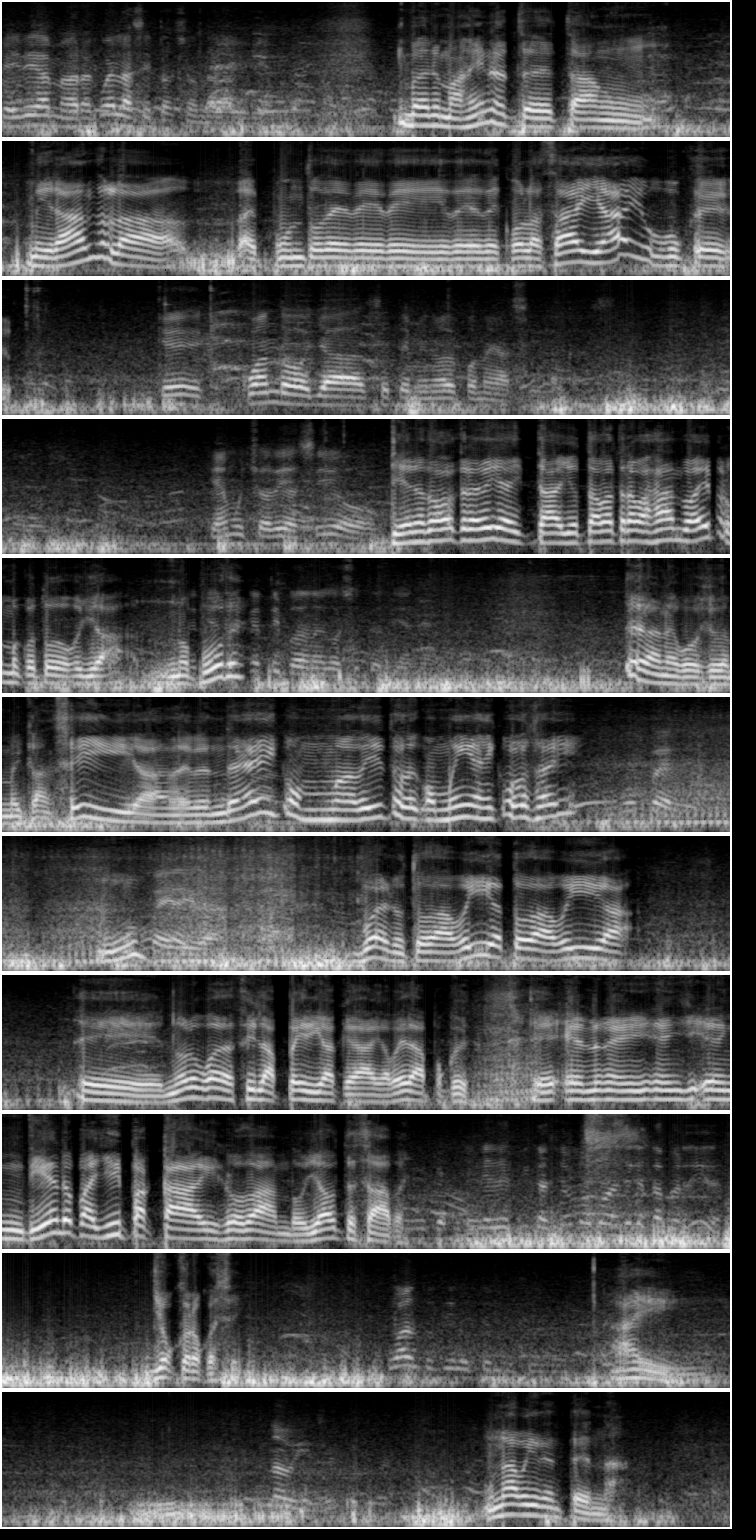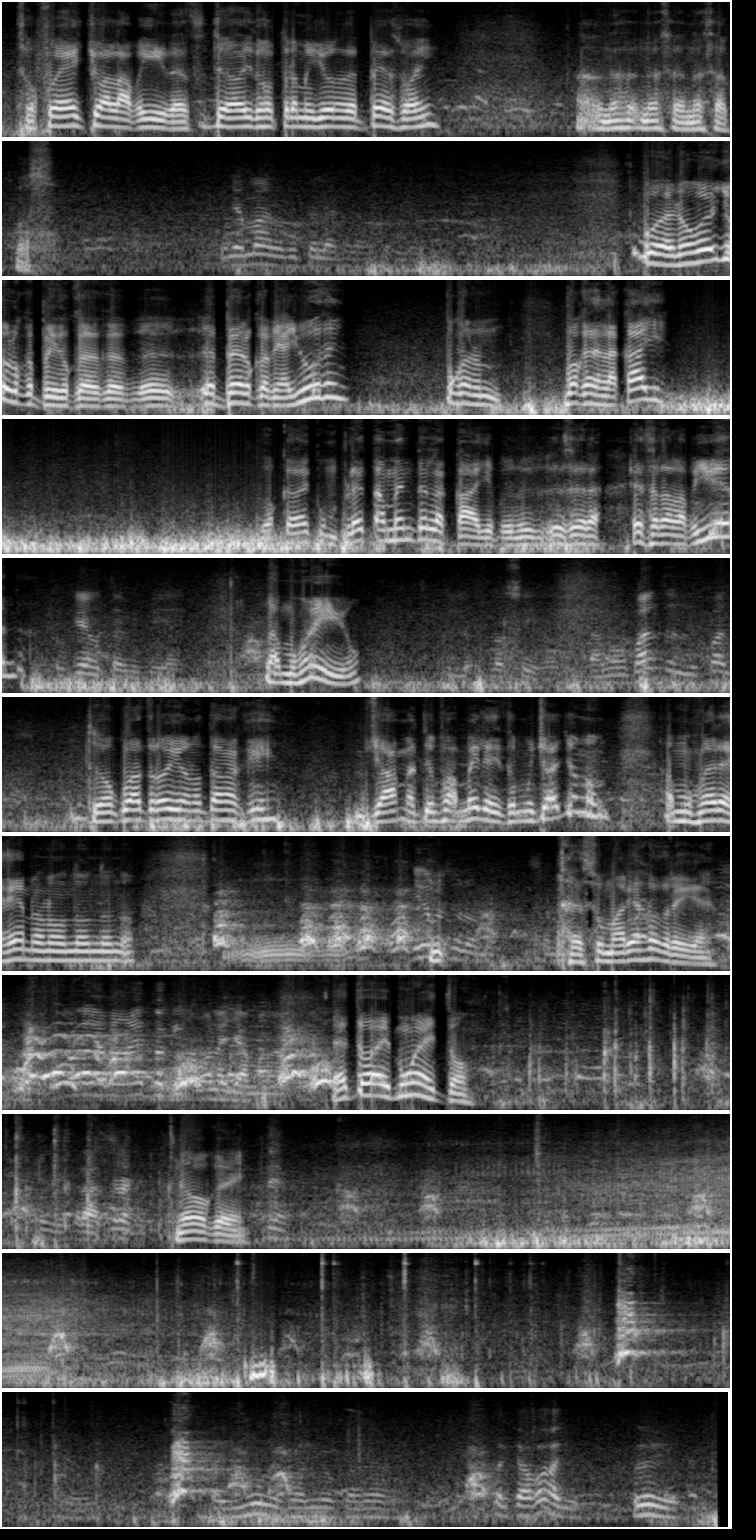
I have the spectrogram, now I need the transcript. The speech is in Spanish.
Ok, dígame ahora, ¿cuál es la situación de la vivienda? Bueno, imagínate, están mirándola al punto de, de, de, de, de colapsar ya y hubo que... ¿Qué, ¿Cuándo ya se terminó de poner así la casa? ¿Tiene muchos días así o...? Tiene dos o tres días y está, yo estaba trabajando ahí, pero me costó ya, no ¿Qué- pude. ¿Qué tipo de negocio usted tiene? Era negocio de mercancía, de vender y comaditos de comidas y cosas ahí. ¿Mm? Bueno, todavía, todavía, eh, no le voy a decir la pérdida que haya, ¿verdad? Porque eh, en, en, en- en yendo para allí y para acá y rodando, ya usted sabe. ¿La edificación vamos a decir que está perdida? Yo creo que sí. ¿Cuánto tiene usted? Ay, Una vida. una vida interna. Eso fue hecho a la vida. Eso te hay dos o tres millones de pesos ahí. En en esa- en esa cosa. Llamado que usted le hace. Bueno, yo lo que pido que, que- eh, espero que me ayuden, porque no- voy a quedar en la calle. Voy a quedar completamente en la calle, pero esa era, esa era la vivienda, ¿Con quién usted vivía? la mujer y yo. Los hijos. ¿Están con cuántos? ¿Cuántos? Tengo cuatro hijos, no están aquí. Ya metí en familia y estos muchachos, no, las mujeres hembras, no, no, no, no. Dígame su nombre. Jesús María Rodríguez. Esto es muerto. Gracias. Ok. El caballo. Sí.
